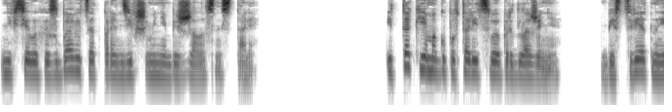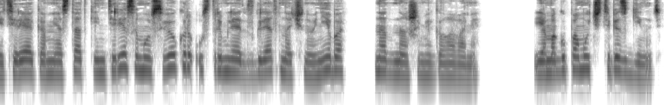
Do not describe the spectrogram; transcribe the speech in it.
не в силах избавиться от пронзившей меня безжалостной стали. Итак, я могу повторить свое предложение. Бесцветно теряя ко мне остатки интереса, мой свекр устремляет взгляд в ночное небо над нашими головами. Я могу помочь тебе сгинуть,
